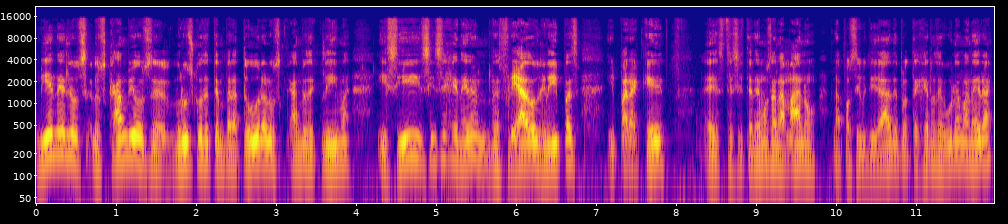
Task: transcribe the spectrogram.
vienen los, los cambios eh, bruscos de temperatura, los cambios de clima y sí, sí se generan resfriados, gripas y para qué, este, si tenemos a la mano la posibilidad de protegernos de alguna manera,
